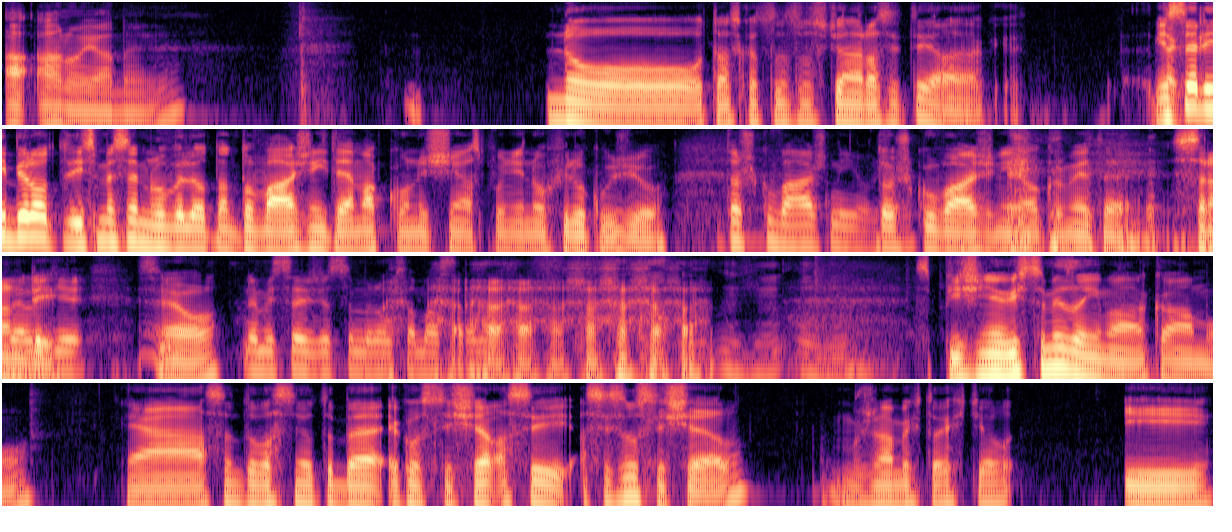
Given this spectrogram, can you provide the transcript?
a ano, Jane. No, otázka, co, jsi chtěl narazit ty, ale jak... Mně se líbilo, když jsme se mluvili o tomto vážný téma konečně aspoň jednou chvilku, že jo? Trošku vážný. Jo? Trošku vážný, no, kromě té srandy. Jo. nemysleli, že jsem jenom sama sranda. Mhm, mhm. Spíš mě víš, co mě zajímá, kámo. Já jsem to vlastně o tebe jako slyšel, asi, asi jsem to slyšel. Možná bych to je chtěl i,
